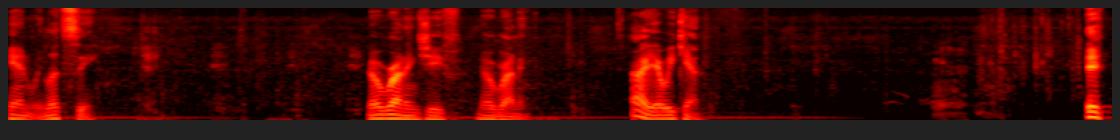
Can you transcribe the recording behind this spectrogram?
Can we? Let's see. No running, Chief. No running. Oh yeah, we can. It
